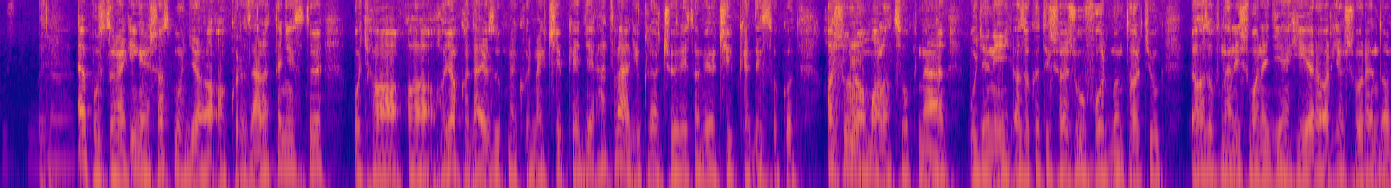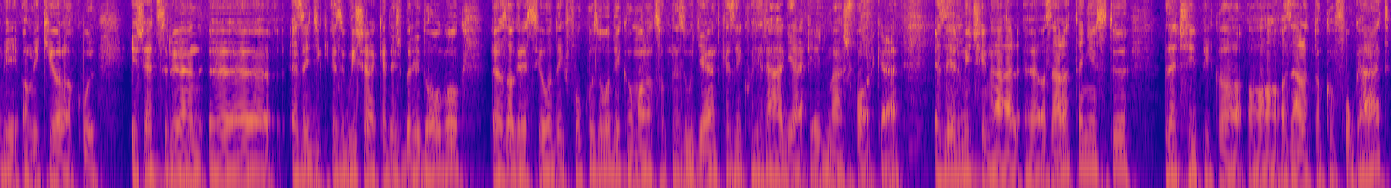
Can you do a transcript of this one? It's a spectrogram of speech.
elpusztulnak. Elpusztulnak, igen, és azt mondja akkor az állattenyésztő, hogy ha, a, hogy akadályozzuk meg, hogy megcsipkedje, hát vágjuk le a csőrét, amivel csipkedni szokott. Hasonló a malacoknál, ugyanígy, azokat is a zsúfortban tartjuk, azoknál is van egy ilyen hierarchia sorrend, ami, ami kialakul. És egyszerűen ez egy, ez viselkedésbeli dolgok, az agresszió addig fokozódik, a malacoknál ez úgy jelentkezik, hogy rágják egymás farkát. Ezért mit csinál az állattenyésztő? Lecsípik a, a, az állatnak a fogát,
